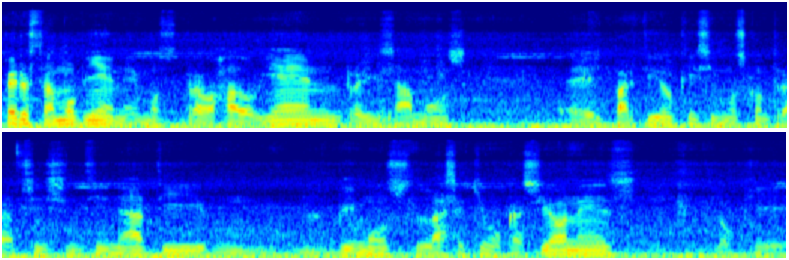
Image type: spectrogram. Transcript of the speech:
Pero estamos bien, hemos trabajado bien, revisamos el partido que hicimos contra Cincinnati, mm, vimos las equivocaciones, lo que,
